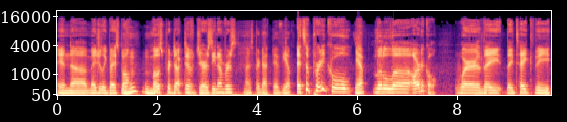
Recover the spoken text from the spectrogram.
in uh, Major League Baseball. Mhm, mhm. Most productive jersey numbers. Most productive. Yep. It's a pretty cool Yep. little uh, article where they they take the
